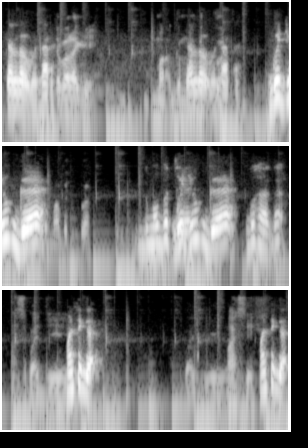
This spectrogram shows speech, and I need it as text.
Coba bentar. Coba lagi. Gema gema Coba bet gua. bentar. Gue juga. Gema bet gua. Gemobet Gue ya. juga. Gue kagak. Masih aja. Masih gak? Masih. Masih gak?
